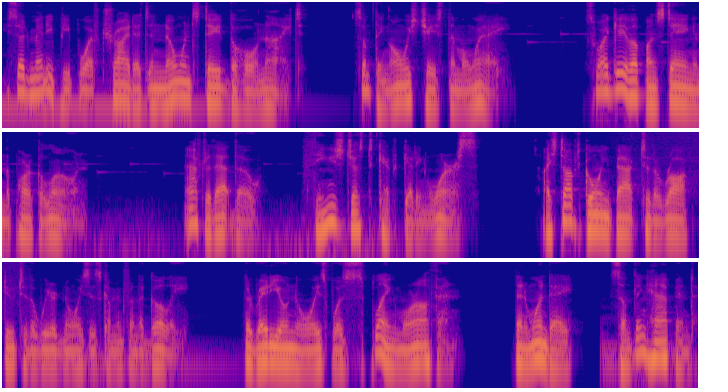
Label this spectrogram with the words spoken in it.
He said many people have tried it and no one stayed the whole night. Something always chased them away. So I gave up on staying in the park alone. After that, though, things just kept getting worse. I stopped going back to the rock due to the weird noises coming from the gully. The radio noise was playing more often. Then one day, something happened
